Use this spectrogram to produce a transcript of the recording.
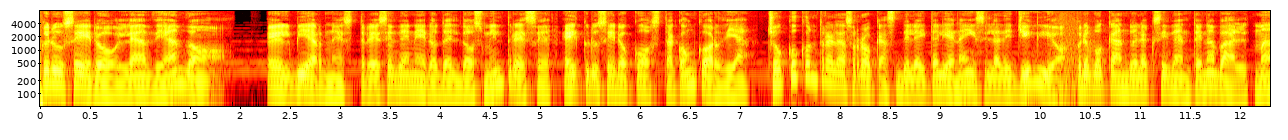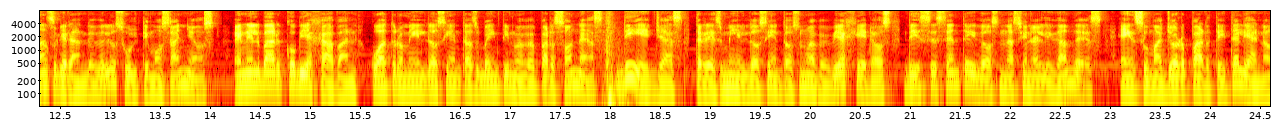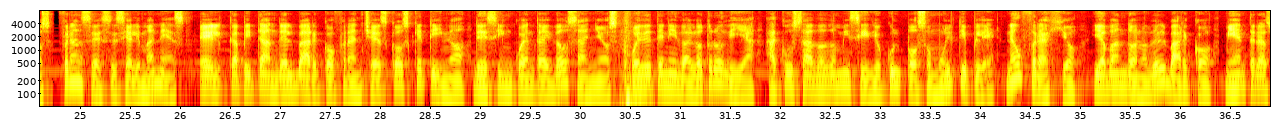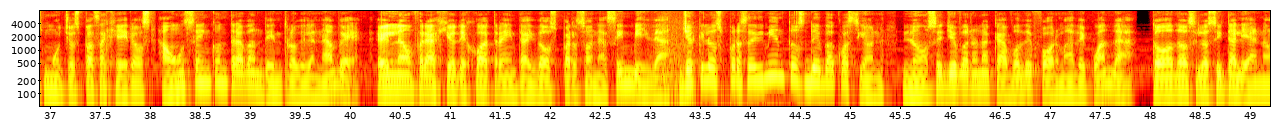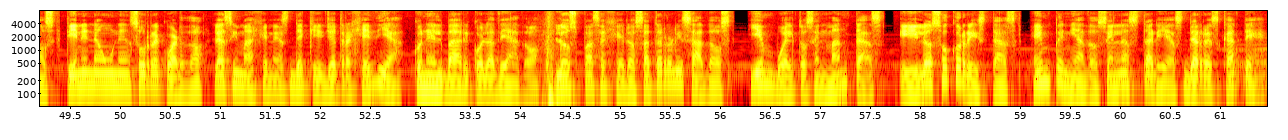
Crucero ladeado el viernes 13 de enero del 2013, el crucero Costa Concordia chocó contra las rocas de la italiana isla de Giglio, provocando el accidente naval más grande de los últimos años. En el barco viajaban 4.229 personas, de ellas 3.209 viajeros de 62 nacionalidades, en su mayor parte italianos, franceses y alemanes. El capitán del barco Francesco Schettino, de 52 años, fue detenido al otro día acusado de homicidio culposo múltiple, naufragio y abandono del barco, mientras muchos pasajeros aún se encontraban dentro de la nave. El naufragio dejó a 32 personas sin vida, ya que los procedimientos de evacuación no se llevaron a cabo de forma adecuada. Todos los italianos tienen aún en su recuerdo las imágenes de aquella tragedia, con el barco ladeado, los pasajeros aterrorizados y envueltos en mantas, y los socorristas empeñados en las tareas de rescate.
